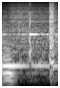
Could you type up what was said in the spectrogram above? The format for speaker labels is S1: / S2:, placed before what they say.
S1: Thank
